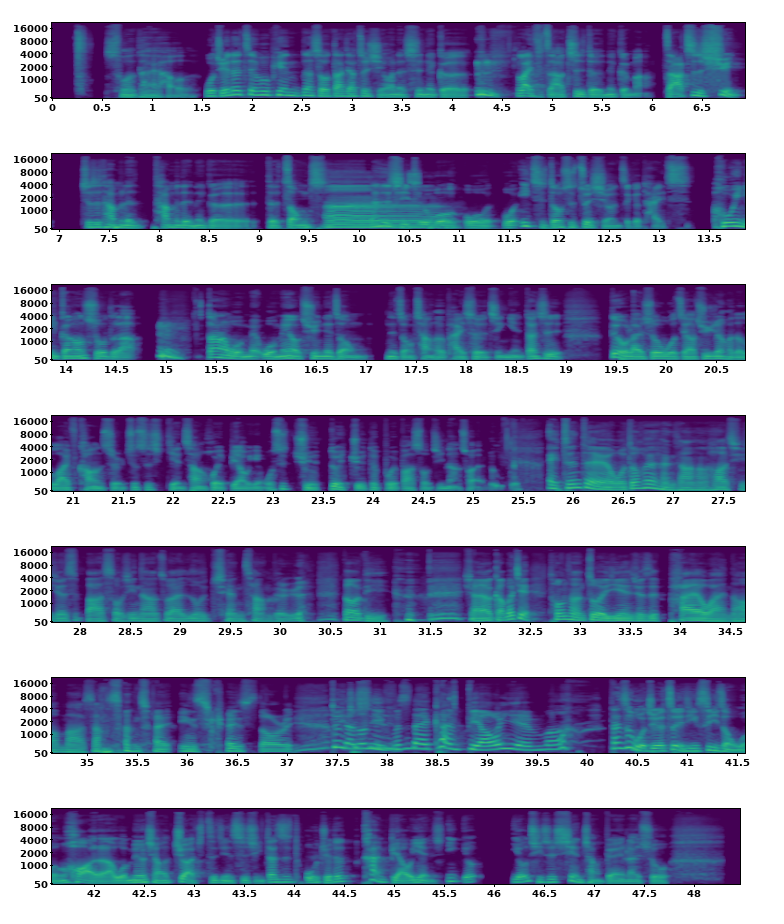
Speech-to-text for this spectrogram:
说的太好了！我觉得这部片那时候大家最喜欢的是那个 Life 杂志的那个嘛，杂志讯，就是他们的他们的那个的宗旨。嗯，但是其实我我我一直都是最喜欢这个台词。呼应你刚刚说的啦，当然我没我没有去那种那种场合拍摄的经验，但是对我来说，我只要去任何的 live concert，就是演唱会表演，我是绝对绝对不会把手机拿出来录的。哎、欸，真的耶，我都会很常很好奇，就是把手机拿出来录全场的人 到底 想要搞，而且通常做一件就是拍完然后马上上传 Instagram Story。对，就是说你不是在看表演吗？但是我觉得这已经是一种文化了啦，我没有想要 judge 这件事情。但是我觉得看表演，尤尤其是现场表演来说，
